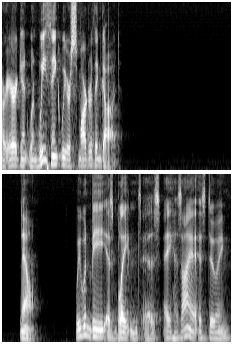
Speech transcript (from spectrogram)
are arrogant when we think we are smarter than God. Now, we wouldn't be as blatant as Ahaziah is doing,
